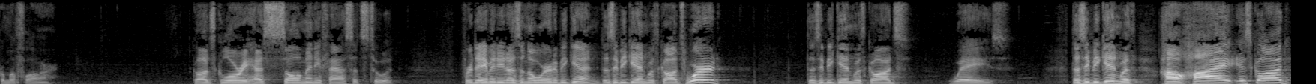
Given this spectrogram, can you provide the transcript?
from afar. God's glory has so many facets to it. For David, he doesn't know where to begin. Does he begin with God's word? Does he begin with God's ways? Does he begin with how high is God?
